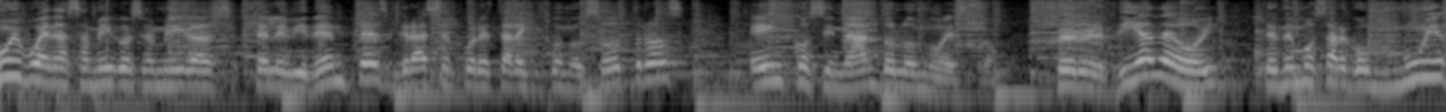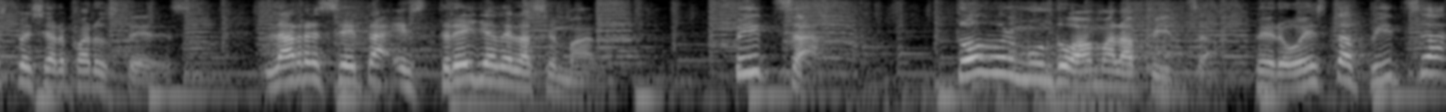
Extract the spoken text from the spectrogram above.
Muy buenas amigos y amigas televidentes, gracias por estar aquí con nosotros en Cocinando lo Nuestro. Pero el día de hoy tenemos algo muy especial para ustedes, la receta estrella de la semana, pizza. Todo el mundo ama la pizza, pero esta pizza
